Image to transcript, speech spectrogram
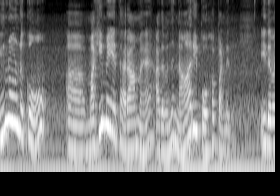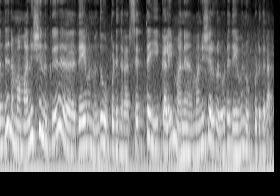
இன்னொன்றுக்கும் மகிமையை தராமல் அதை வந்து நாரி போக பண்ணுது. இதை வந்து நம்ம மனுஷனுக்கு தேவன் வந்து ஒப்பிடுகிறார். செத்த ஈக்களை மன மனுஷர்களோடு தேவன் ஒப்பிடுகிறார்.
